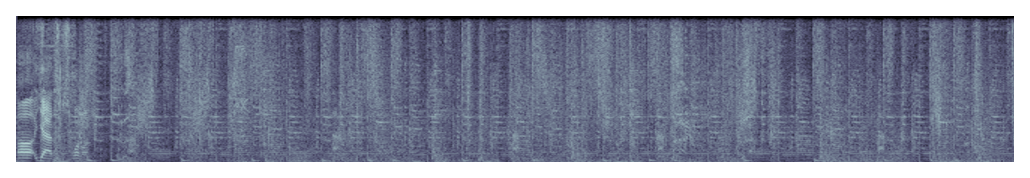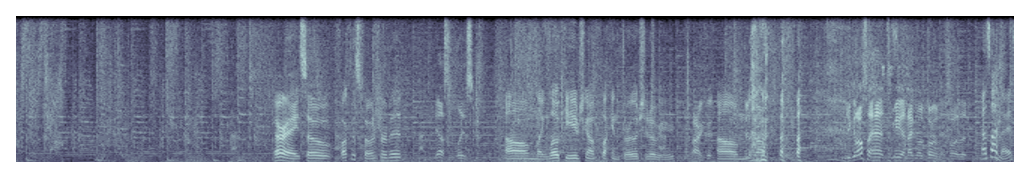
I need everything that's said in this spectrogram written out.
Uh, yeah, it's just one one. All right, so fuck this phone for a bit. Yes, please. Um, like low key, I'm just gonna fucking throw this shit over here. All right, good. Um, Good. You can also hand it to me, and I can throw it in the toilet. that's not nice.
